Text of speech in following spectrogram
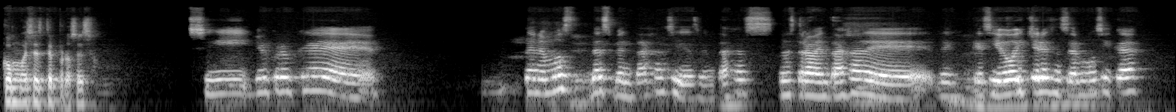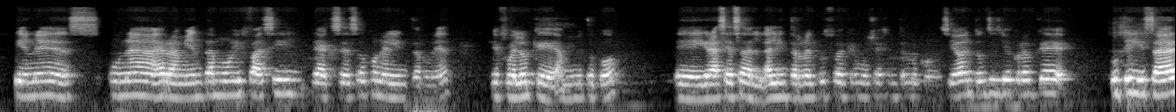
cómo es este proceso? Sí, yo creo que tenemos desventajas y desventajas. Nuestra ventaja de, que si hoy quieres hacer música, tienes una herramienta muy fácil de acceso con el Internet, que fue lo que a mí me tocó. Eh, gracias al, al, Internet pues fue que mucha gente me conoció. Entonces yo creo que utilizar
